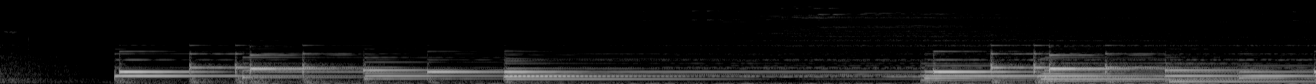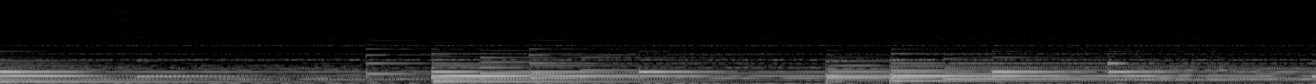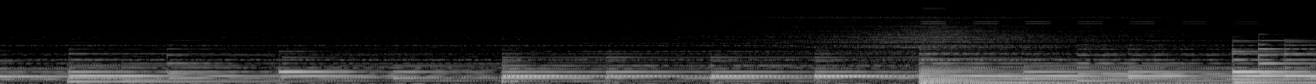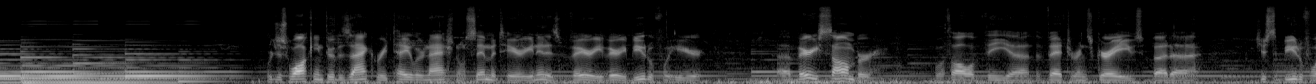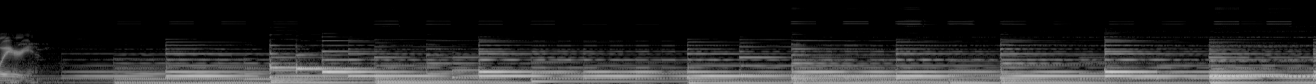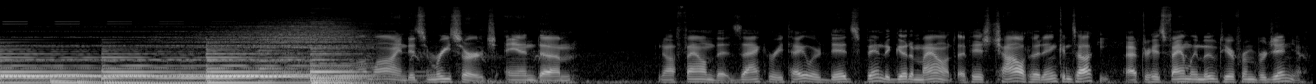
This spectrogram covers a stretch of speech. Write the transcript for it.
Just walking through the Zachary Taylor National Cemetery and it is very, very beautiful here. Uh, very somber with all of the, uh, the veterans' graves, but uh, just a beautiful area. Online, did some research, and um, you know, I found that Zachary Taylor did spend a good amount of his childhood in Kentucky after his family moved here from Virginia.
